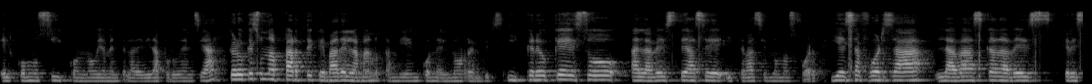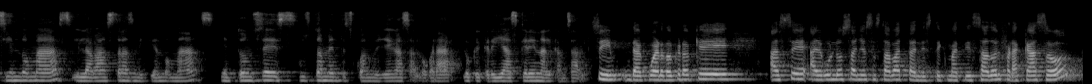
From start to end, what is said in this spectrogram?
el cómo sí con obviamente la debida prudencia. Creo que es una parte que va de la mano también con el no rendirse. Y creo que eso a la vez te hace y te va haciendo más fuerte. Y esa fuerza la vas cada vez creciendo más y la vas transmitiendo más. Y entonces justamente es cuando llegas a lograr lo que creías que era inalcanzable. Sí, de acuerdo. Creo que hace algunos años estaba tan estigmatizado el fracaso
